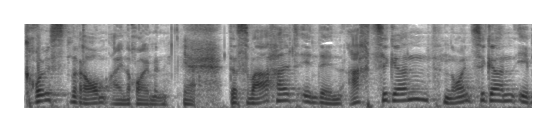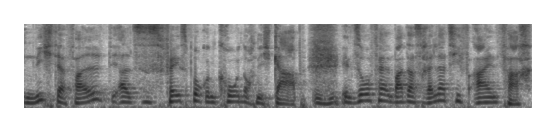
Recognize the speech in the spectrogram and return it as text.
größten Raum einräumen. Ja. Das war halt in den 80ern, 90ern eben nicht der Fall, als es Facebook und Co. noch nicht gab. Mhm. Insofern war das relativ einfach.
